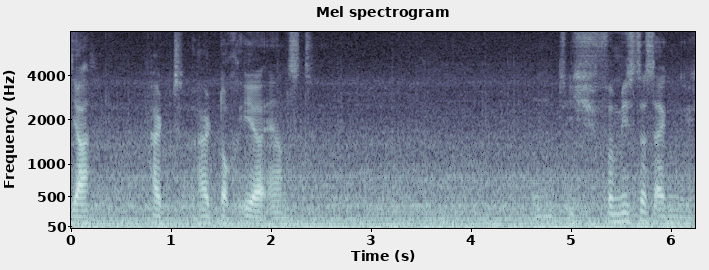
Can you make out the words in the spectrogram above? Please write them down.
ja, halt, halt doch eher ernst. Und ich vermisse das eigentlich.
